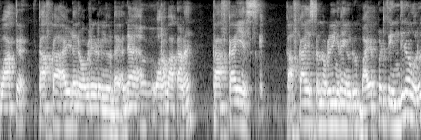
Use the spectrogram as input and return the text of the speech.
വാക്ക് കാഫ്കായുടെ നോവലുകളിൽ നിന്നുണ്ട് അതിന്റെ ആ വാക്കാണ് കാഫ്കായസ്ക്. കാഫ്കായസ്ക് എന്ന് പറയുന്നത് ഇങ്ങനെ ഒരു ഭയപ്പെടുത്തി എന്തിനോ ഒരു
